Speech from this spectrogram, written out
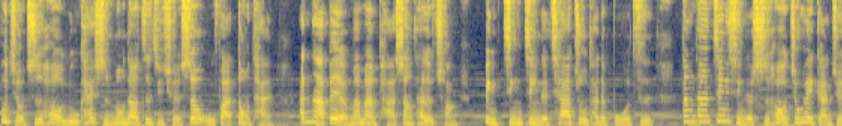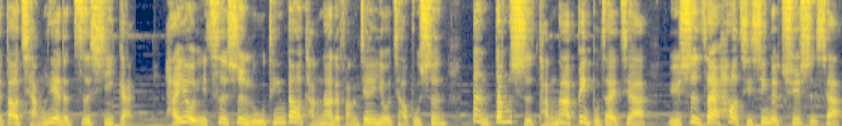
不久之后，卢开始梦到自己全身无法动弹，安娜贝尔慢慢爬上他的床，并紧紧地掐住他的脖子。当他惊醒的时候，就会感觉到强烈的窒息感。还有一次是卢听到唐娜的房间有脚步声，但当时唐娜并不在家。于是，在好奇心的驱使下，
